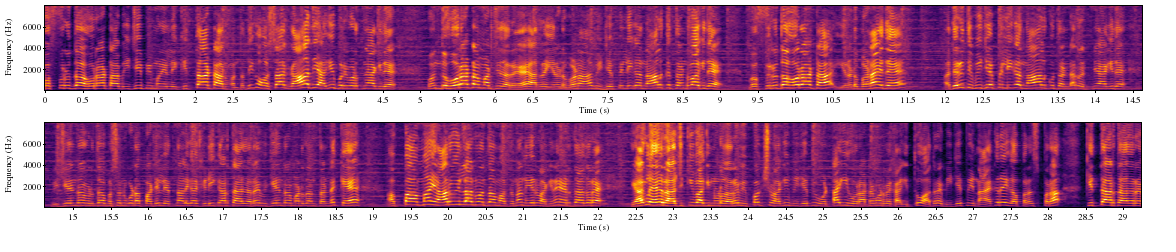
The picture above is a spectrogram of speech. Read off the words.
ವಫ್ ವಿರುದ್ಧ ಹೋರಾಟ ಪಿ ಮನೆಯಲ್ಲಿ ಕಿತ್ತಾಟ ಅನ್ನುವಂಥದ್ದು. ಈಗ ಹೊಸ ಗಾದಿಯಾಗಿ ಪರಿವರ್ತನೆ ಆಗಿದೆ. ಒಂದು ಹೋರಾಟ ಮಾಡ್ತಿದ್ದಾರೆ, ಆದರೆ ಎರಡು ಬಣ ಬಿ ಜೆ ಪಿಲಿ ಈಗ ನಾಲ್ಕು ತಂಡವಾಗಿದೆ. ವಫ್ ವಿರುದ್ಧ ಹೋರಾಟ ಎರಡು ಬಣ ಇದೆ. ಅದೇ ರೀತಿ ಬಿ ಜೆ ಪಿಲಿ ಈಗ ನಾಲ್ಕು ತಂಡ ರಚನೆ ಆಗಿದೆ. ವಿಜೇಂದ್ರ ವಿರುದ್ಧ ಬಸವನಗೌಡ ಪಾಟೀಲ್ ಯತ್ನಾಳಿಗ ಕಿಡಿಕಾಡ್ತಾ ಇದ್ದಾರೆ. ವಿಜೇಂದ್ರ ಮಾಡಿದಂಥ ತಂಡಕ್ಕೆ ಅಪ್ಪ, ಅಮ್ಮ ಯಾರೂ ಇಲ್ಲ ಅನ್ನುವಂಥ ಮಾತನ್ನು ನೇರವಾಗಿಯೇ ಹೇಳ್ತಾ ಇದ್ದಾರೆ. ಈಗಾಗಲೇ ರಾಜಕೀಯವಾಗಿ ನೋಡೋದಾದ್ರೆ ವಿಪಕ್ಷವಾಗಿ ಬಿ ಜೆ ಪಿ ಒಟ್ಟಾಗಿ ಹೋರಾಟ ಮಾಡಬೇಕಾಗಿತ್ತು. ಆದರೆ ಬಿ ಜೆ ಪಿ ನಾಯಕರೇ ಈಗ ಪರಸ್ಪರ ಕಿತ್ತಾಡ್ತಾ ಇದ್ದಾರೆ.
